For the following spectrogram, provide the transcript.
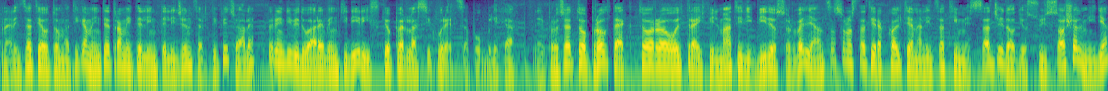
analizzati automaticamente tramite l'intelligenza artificiale digitale per individuare eventi di rischio per la sicurezza pubblica. Nel progetto Protector, oltre ai filmati di videosorveglianza, sono stati raccolti e analizzati messaggi d'odio sui social media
